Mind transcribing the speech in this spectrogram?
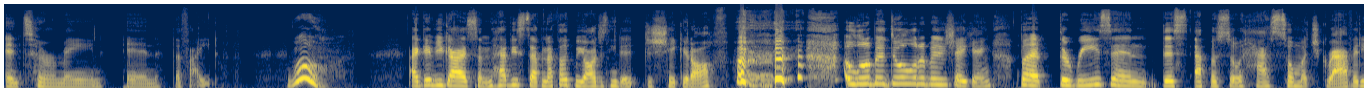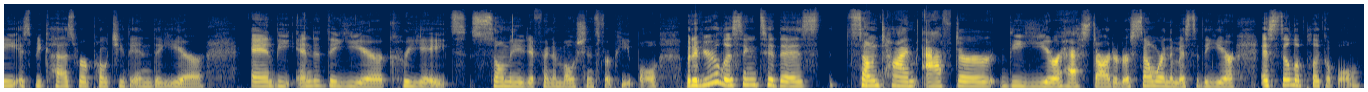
and to remain in the fight. Woo! I give you guys some heavy stuff, and I feel like we all just need to just shake it off. a little bit, do a little bit of shaking. But the reason this episode has so much gravity is because we're approaching the end of the year. And the end of the year creates so many different emotions for people. But if you're listening to this sometime after the year has started or somewhere in the midst of the year, it's still applicable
